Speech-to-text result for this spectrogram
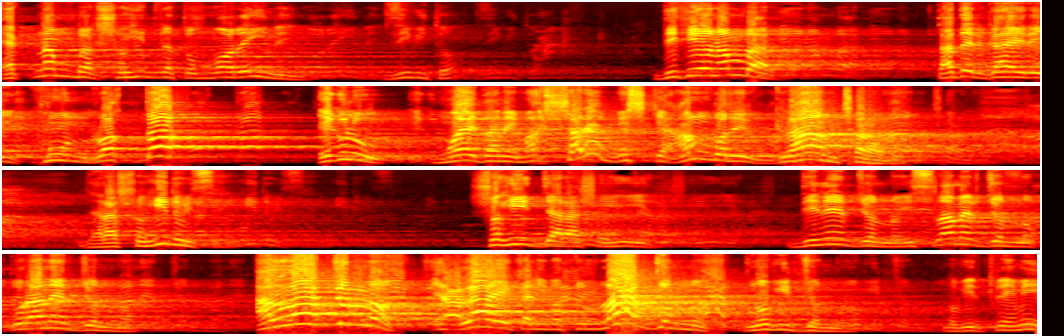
এক নাম্বার, শহীদরা তো মরেই নেই, জীবিত। দ্বিতীয় নাম্বার, তাদের গায়ের এই খুন, রক্ত, এগুলো ময়দানে মাসারে মেশকে আম্বরের গ্রাম ছড়াবে। যারা শহীদ হয়েছে শহীদ যারা শহীদ, দিনের জন্য, ইসলামের জন্য, কোরআনের জন্য, আল্লাহর জন্য কালিমাতুল্লাহর জন্য, নবীর জন্য। নবীর প্রেমে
